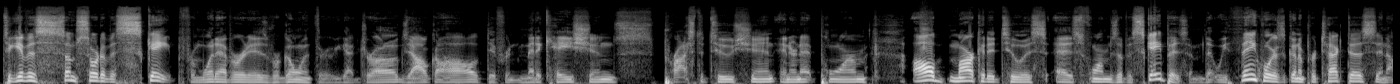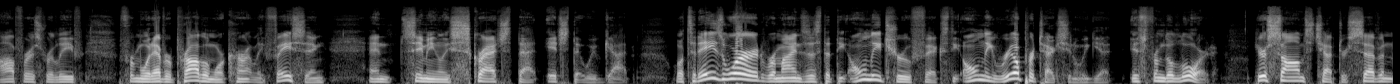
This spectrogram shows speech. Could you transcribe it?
to give us some sort of escape from whatever it is we're going through. You got drugs, alcohol, different medications, prostitution, internet porn, all marketed to us as forms of escapism that we think was going to protect us and offer us relief from whatever problem we're currently facing and seemingly scratch that itch that we've got. Well, today's word reminds us that the only true fix, the only real protection we get, is from the Lord. Here's Psalms chapter 7,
